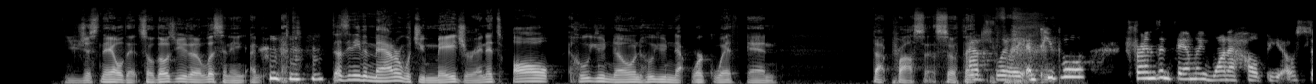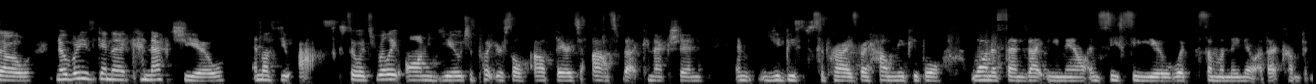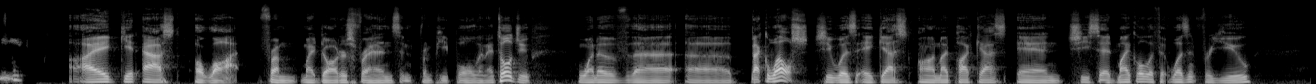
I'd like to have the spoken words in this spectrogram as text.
You just nailed it. So those of you that are listening, it doesn't even matter what you major in. It's all who you know and who you network with and that process. So thank you. Absolutely. and people, friends and family want to help you. So nobody's going to connect you unless you ask. So it's really on you to put yourself out there to ask that connection And you'd be surprised by how many people want to send that email and CC you with someone they know at that company. I get asked a lot from my daughter's friends and from people. And I told you, one of the uh, Becca Welsh, she was a guest on my podcast, and she said, Michael, if it wasn't for you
